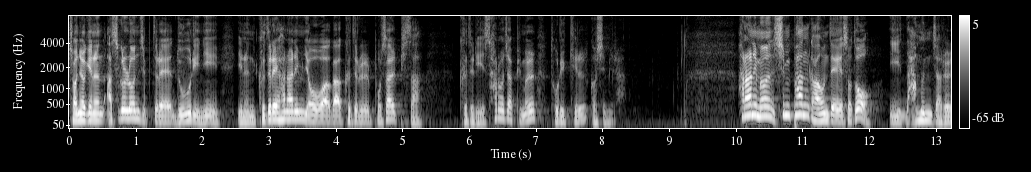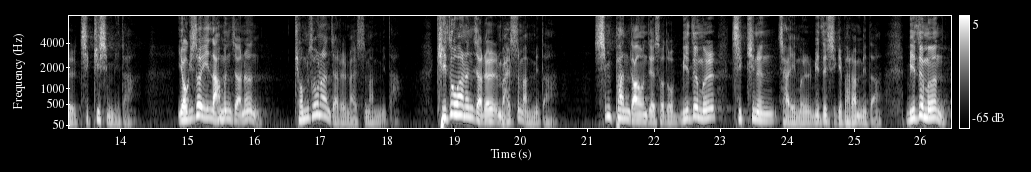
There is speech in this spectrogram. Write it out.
저녁에는 아스글론 집들에 누우리니 이는 그들의 하나님 여호와가 그들을 보살피사 그들이 사로잡힘을 돌이킬 것임이라. 하나님은 심판 가운데에서도 이 남은 자를 지키십니다. 여기서 이 남은 자는 겸손한 자를 말씀합니다. 기도하는 자를 말씀합니다. 심판 가운데서도 믿음을 지키는 자임을 믿으시기 바랍니다. 믿음은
